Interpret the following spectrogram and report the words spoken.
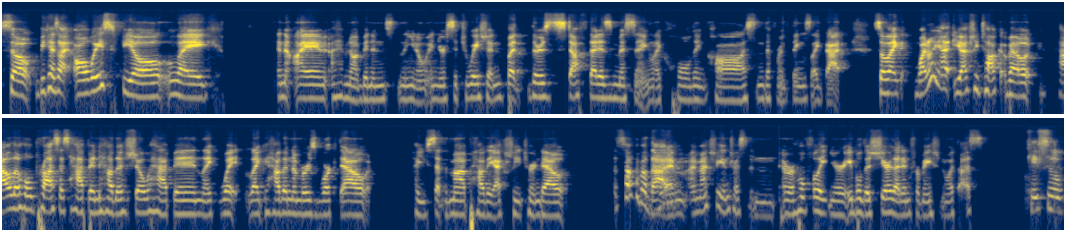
So, because I always feel like and I, I have not been in you know in your situation but there's stuff that is missing like holding costs and different things like that. So like why don't you, you actually talk about how the whole process happened how the show happened like what like how the numbers worked out how you set them up how they actually turned out. Let's talk about that. I'm i'm actually interested in or hopefully you're able to share that information with us okay so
